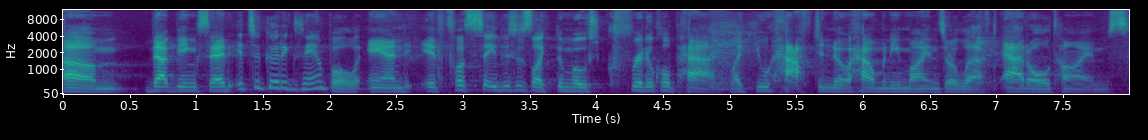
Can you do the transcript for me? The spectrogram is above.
um, that being said, it's a good example. And if, let's say this is like the most critical path, like you have to know how many mines are left at all times,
